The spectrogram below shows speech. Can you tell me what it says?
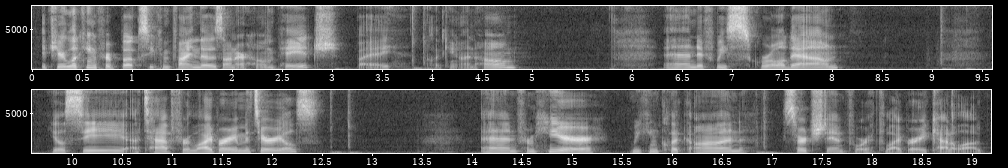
If you're looking for books, you can find those on our home page by clicking on home. And if we scroll down, you'll see a tab for library materials. And from here, we can click on Search Danforth Library Catalog.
